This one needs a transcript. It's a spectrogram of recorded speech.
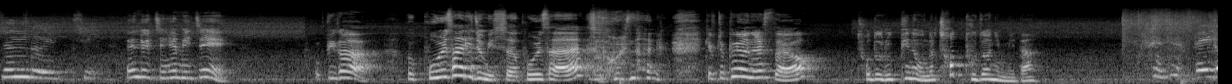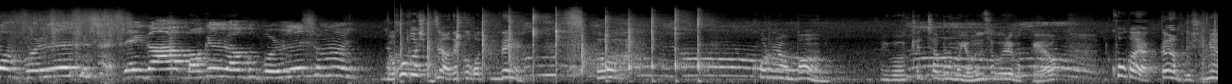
샌드위치. 샌드위치 햄이지? 루피가 볼살이 좀 있어요. 볼살. 볼살 이렇게 좀 표현을 했어요. 저도 루피는 오늘 첫 도전입니다. 내가 몰래 내가 먹이려고 몰래 숨을 먹어가 쉽지 않을 것 같은데 아, 코를 한번 이거 케찹을 한번 연습을 해볼게요. 코가 약간 보시면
